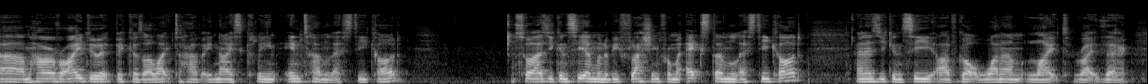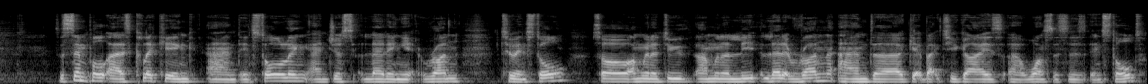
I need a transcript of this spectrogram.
um, however, I do it because I like to have a nice clean internal SD card. So as you can see, I'm going to be flashing from an external SD card. And as you can see, I've got WanamLite right there. It's as simple as clicking and installing and just letting it run to install. So I'm gonna do, I'm gonna let it run and uh, get back to you guys uh, once this is installed.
